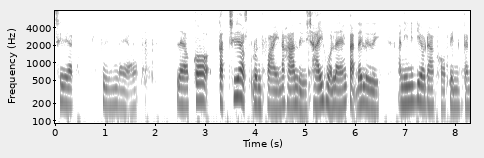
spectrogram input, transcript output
เชือกพื้นแล้ว แล้วก็ตัดเชือกลนไฟนะคะ หรือใช้หัวแรงตัดได้เลย อันนี้นิดเดียวดาขอเป็นกัน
